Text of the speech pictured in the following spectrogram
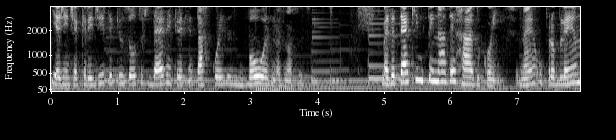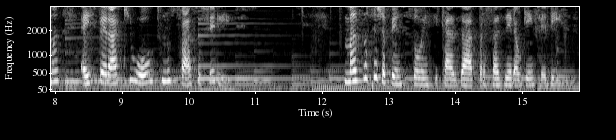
E a gente acredita que os outros devem acrescentar coisas boas nas nossas vidas. Mas até aqui não tem nada errado com isso, né? O problema é esperar que o outro nos faça felizes. Mas você já pensou em se casar para fazer alguém feliz?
